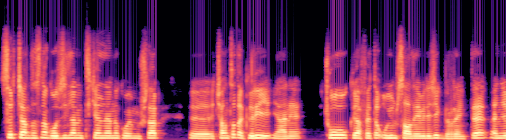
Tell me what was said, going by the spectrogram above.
Sırt çantasına Godzilla'nın tikenlerini koymuşlar. E, çanta da gri yani çoğu kıyafete uyum sağlayabilecek bir renkte. Bence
